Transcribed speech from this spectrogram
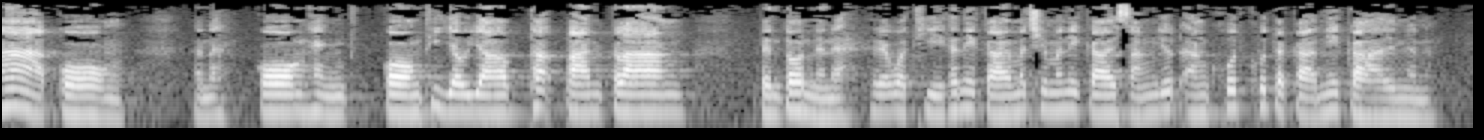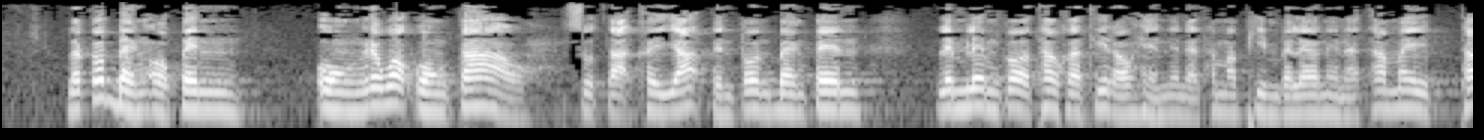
ห้ากองนนะกองแห่งกองที่ยาวๆทะปานกลางเป็นต้นเนี่ยนะเรียกว่าทีขณิกายมัชฌิมนิกาย สังยุตอังคุตคุตกานิกายเนี่ยนะแล้วก็แบ่งออกเป็น องค์เรียกว่าองค์เก้าสุตะเคยยะเป็นต้นแบ่งเป็นเล่มๆก็เท่ากับที่เราเห็นเนี่ยนะถ้ามาพิมพ์ไปแล้วเนี่ยนะถ้าไม่ถ้า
